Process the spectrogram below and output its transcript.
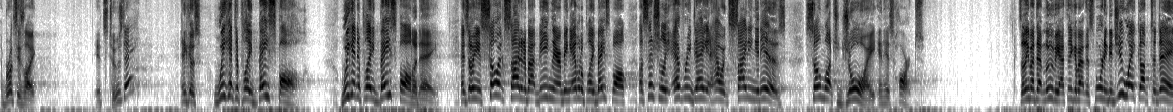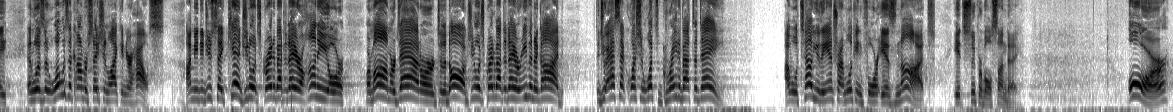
And Brooksy's like, It's Tuesday? And he goes, We get to play baseball. We get to play baseball today. And so he is so excited about being there and being able to play baseball essentially every day and how exciting it is. So much joy in his heart. So think about that movie. I think about this morning. Did you wake up today and was it, what was the conversation like in your house? I mean, did you say, kids, you know what's great about today, or honey, or, or mom, or dad, or to the dogs, you know what's great about today, or even to God? Did you ask that question, what's great about today? I will tell you the answer I'm looking for is not it's Super Bowl Sunday or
